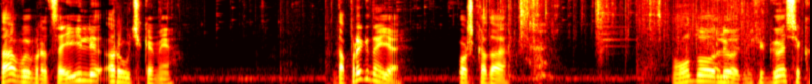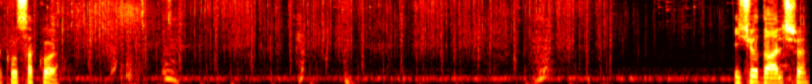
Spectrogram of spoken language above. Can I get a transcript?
Да, выбраться. Или ручками. Допрыгну я? Кошка, да. Ну да, ля, нифига себе, как высоко. И что дальше?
